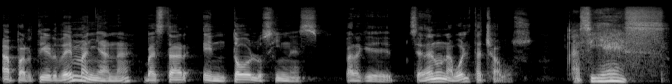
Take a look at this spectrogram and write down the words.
a partir de mañana va a estar en todos los cines para que se den una vuelta, chavos. Así es.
